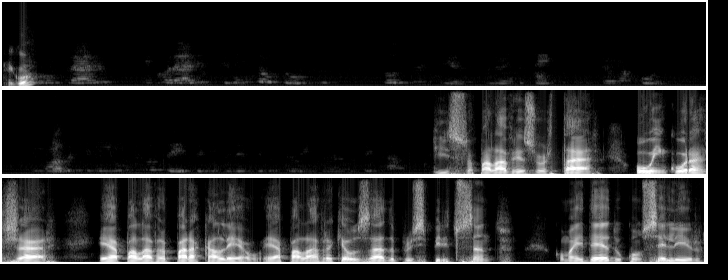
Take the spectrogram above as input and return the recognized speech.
Pegou? Isso, a palavra exortar ou encorajar é a palavra paracaléu, é a palavra que é usada para o Espírito Santo, como a ideia do conselheiro.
